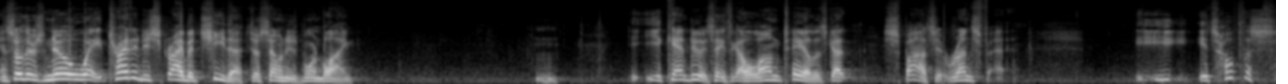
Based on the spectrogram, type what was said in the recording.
And so there's no way. Try to describe a cheetah to someone who's born blind. Mm-hmm. You can't do it. Say it's got a long tail, it's got spots, it runs fast. It's hopeless.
